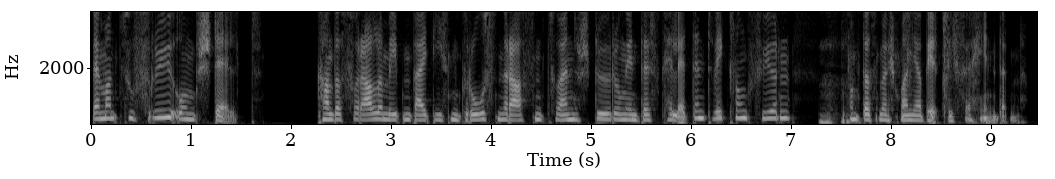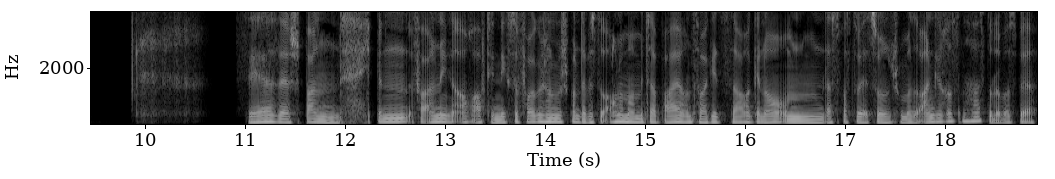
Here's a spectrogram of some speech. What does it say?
Wenn man zu früh umstellt, kann das vor allem eben bei diesen großen Rassen zu einer Störung in der Skelettentwicklung führen. Mhm. Und das möchte man ja wirklich verhindern. Sehr, sehr spannend. Ich bin vor allen Dingen auch auf die nächste Folge schon gespannt. Da bist du auch nochmal mit dabei. Und zwar geht es da genau um das, was du jetzt schon, mal so angerissen hast oder was wir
